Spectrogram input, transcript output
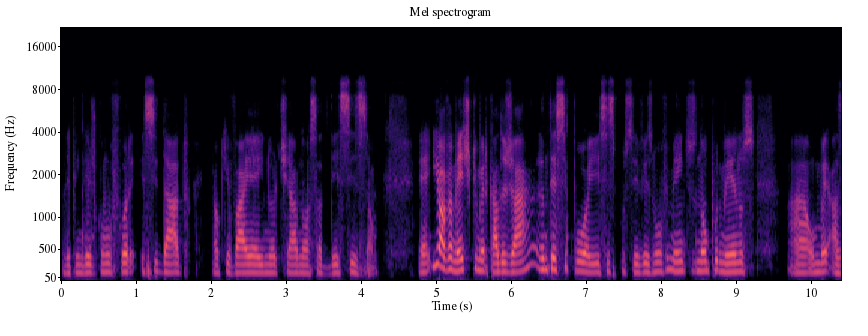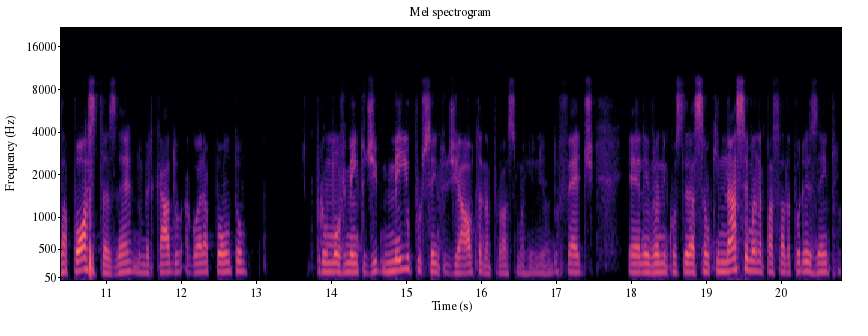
a depender de como for esse dado, é o que vai aí nortear a nossa decisão. É, e obviamente que o mercado já antecipou aí esses possíveis movimentos, não por menos a, as apostas né, no mercado agora apontam para um movimento de meio por cento de alta na próxima reunião do Fed, é, lembrando em consideração que na semana passada, por exemplo,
